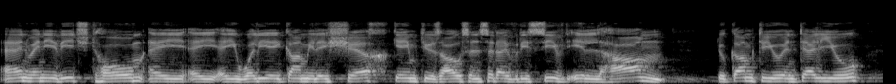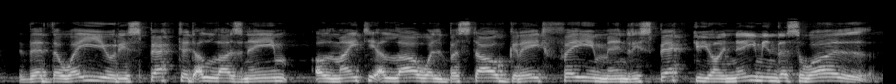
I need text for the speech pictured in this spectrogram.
And when he reached home, a, a, a wali a kamil, a sheikh, came to his house and said, I've received ilham to come to you and tell you that the way you respected Allah's name, Almighty Allah will bestow great fame and respect to your name in this world.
